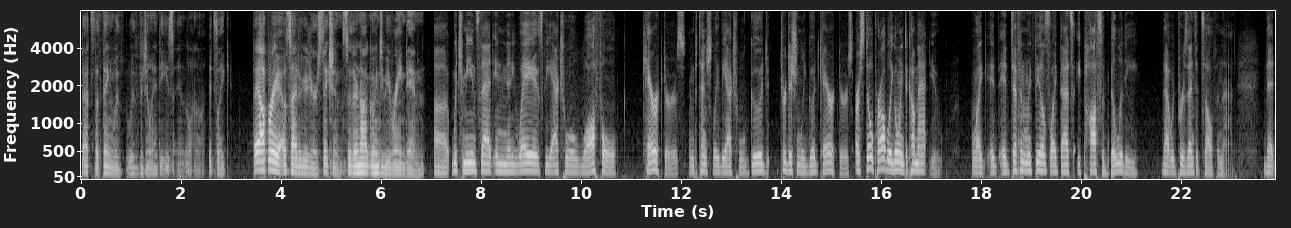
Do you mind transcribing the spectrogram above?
That's the thing with with vigilantes and whatnot. It's like they operate outside of your jurisdiction, so they're not going to be reined in. uh, which means that in many ways the actual lawful characters and potentially the actual good traditionally good characters are still probably going to come at you like it, it definitely feels like that's a possibility that would present itself in that that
